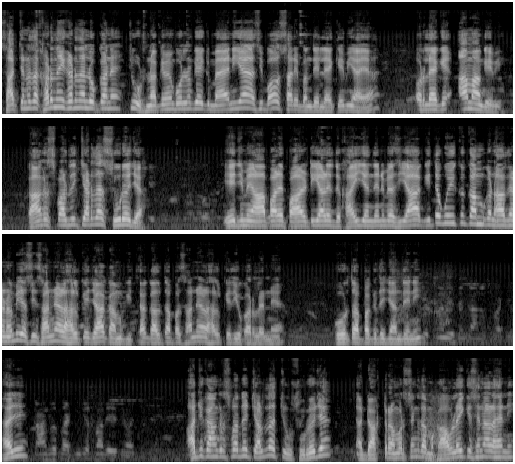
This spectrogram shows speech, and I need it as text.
ਸੱਚ ਨਾਲ ਤਾਂ ਖੜਨਾ ਹੀ ਖੜਨਾ ਲੋਕਾਂ ਨੇ, ਝੂਠ ਨਾਲ ਕਿਵੇਂ ਬੋਲਣਗੇ, ਇੱਕ ਮੈਂ ਨਹੀਂ ਆਇਆ, ਅਸੀਂ ਬਹੁਤ ਸਾਰੇ ਬੰਦੇ ਲੈ ਕੇ ਵੀ ਆਏ ਆ ਔਰ ਲੈ ਕੇ ਆਵਾਂਗੇ ਵੀ। ਕਾਂਗਰਸ ਪਾਰਟੀ ਚੜ੍ਹਦਾ ਸੂਰਜ ਆ। ਇਹ ਜਿਵੇਂ ਆਪ ਵਾਲੇ ਪਾਰਟੀ ਵਾਲੇ ਦਿਖਾਈ ਜਾਂਦੇ ਨੇ ਵੀ ਅਸੀਂ ਆਹ ਕੀਤਾ, ਕੋਈ ਇੱਕ ਕੰਮ ਗਣਾ ਦੇਣਾ ਵੀ ਅਸੀਂ ਸਾਹਨੇ ਵਾਲਾ ਹਲਕੇ 'ਚ ਆਹ ਕੰਮ ਕੀਤਾ, ਗੱਲ ਤਾਂ ਆਪਾਂ ਸਾਹਨੇ ਵਾਲਾ ਹਲਕੇ ਦੀ ਉਹ ਕਰ ਲੈਂਦੇ ਆ ਹੋਰ ਤਾਂ ਆਪਾਂ ਕਿਤੇ ਜਾਂਦੇ ਨਹੀਂ। ਹੈ ਅੱਜ। ਕਾਂਗਰਸ ਪਾਰਟੀ ਚੱਲਦਾ ਝੂ ਸੂਰਜ ਹੈ। ਡਾਕਟਰ ਅਮਰ ਸਿੰਘ ਦਾ ਮੁਕਾਬਲਾ ਹੀ ਕਿਸੇ ਨਾਲ ਹੈ ਨਹੀਂ।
